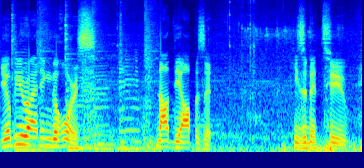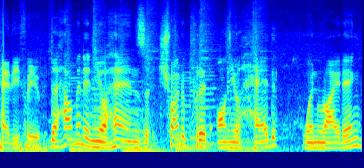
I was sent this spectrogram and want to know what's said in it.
You'll be riding the horse, not the opposite. He's a bit too heavy for you. The helmet in your hands, try to put it on your head when riding,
